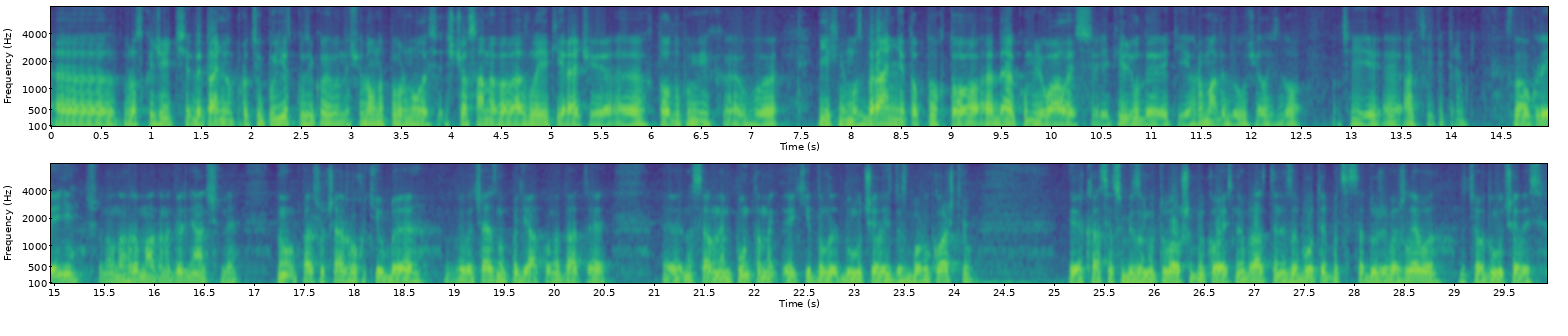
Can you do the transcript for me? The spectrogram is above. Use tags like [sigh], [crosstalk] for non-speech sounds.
е, розкажіть детально про цю поїздку, з якої ви нещодавно повернулись. Що саме ви везли, які речі, е, хто допоміг в їхньому збиранні, тобто хто е, де акумулювались, які люди, які громади долучились до цієї е, акції підтримки. Слава Україні, шановна громада Надвірнянщини. Ну, в першу чергу хотів би величезну подяку надати е, населеним пунктам, які долучились до збору коштів. Якраз я собі занотував, щоб когось не образити, не забути, бо це все дуже важливо. До цього долучились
